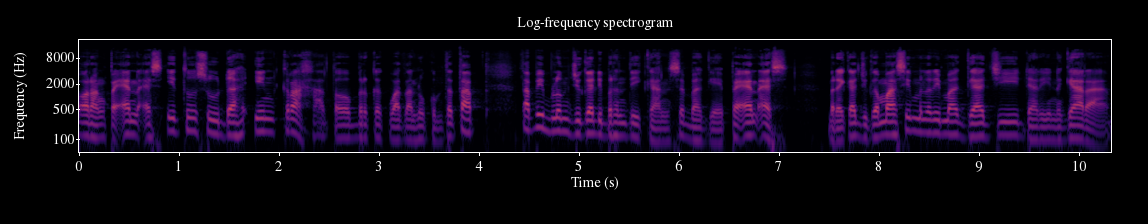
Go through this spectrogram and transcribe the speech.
orang PNS itu sudah inkrah atau berkekuatan hukum tetap, tapi belum juga diberhentikan sebagai PNS. Mereka juga masih menerima gaji dari negara.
